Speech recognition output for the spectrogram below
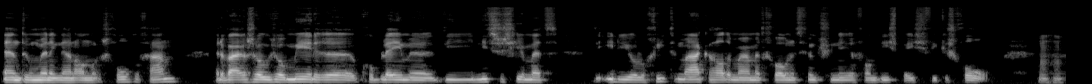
En toen ben ik naar een andere school gegaan. En er waren sowieso meerdere problemen die niet zozeer met de ideologie te maken hadden, maar met gewoon het functioneren van die specifieke school. Mm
